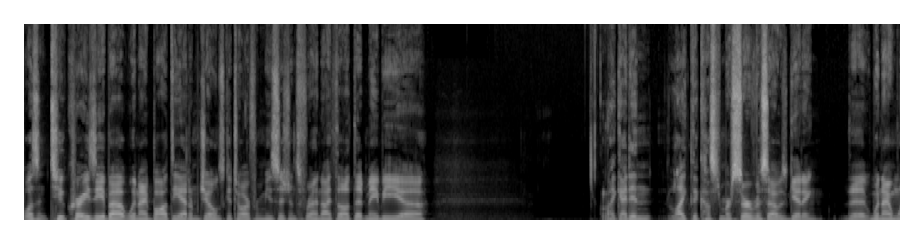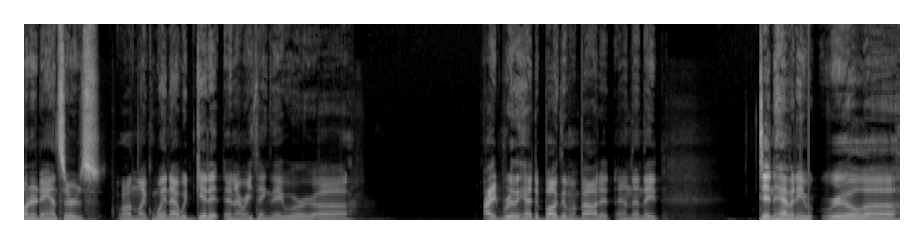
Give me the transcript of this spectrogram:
wasn't too crazy about when I bought the Adam Jones guitar from Musician's Friend. I thought that maybe uh like I didn't like the customer service I was getting. That when I wanted answers on like when I would get it and everything, they were uh I really had to bug them about it and then they didn't have any real uh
